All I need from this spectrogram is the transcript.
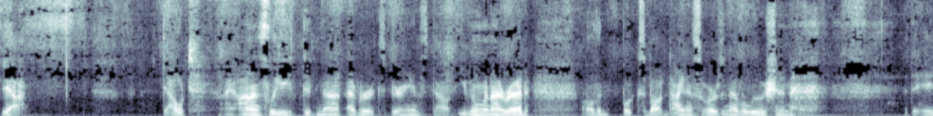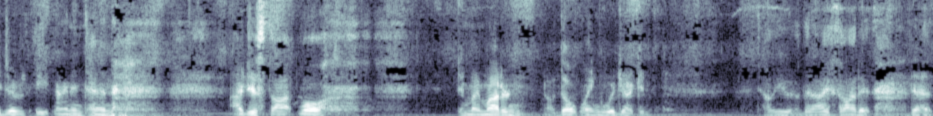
yeah, doubt, I honestly did not ever experience doubt. Even when I read all the books about dinosaurs and evolution at the age of 8, 9, and 10, I just thought, well, in my modern adult language, I could tell you that I thought it, that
